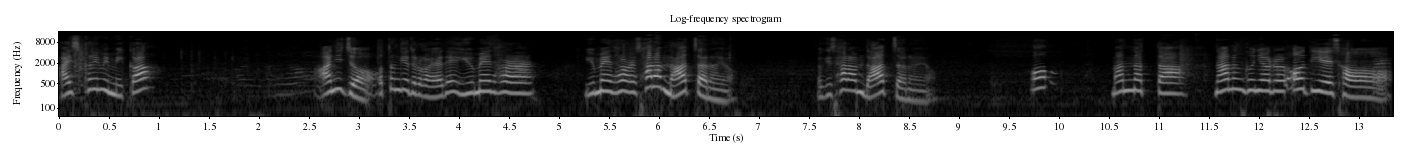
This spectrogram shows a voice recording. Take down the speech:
아이스크림입니까? 아니죠. 어떤 게 들어가야 돼? You met her. Her 사람 나왔잖아요. 여기 사람 나왔잖아요. 어? 만났다. 나는 그녀를 어디에서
